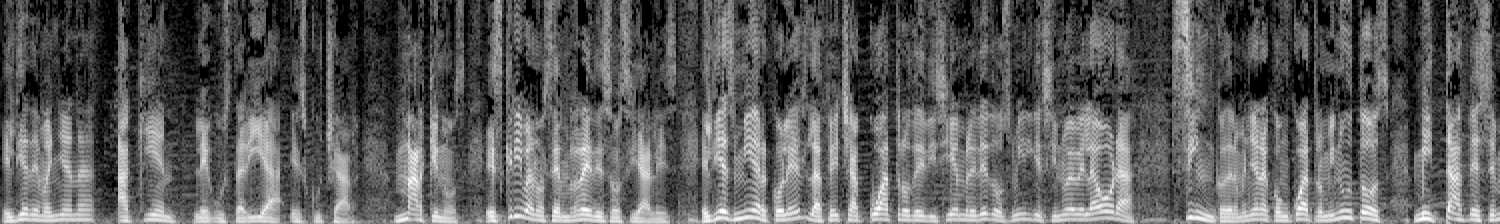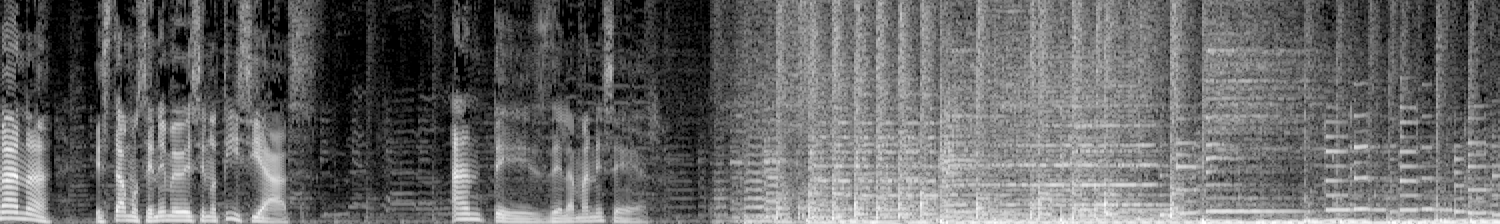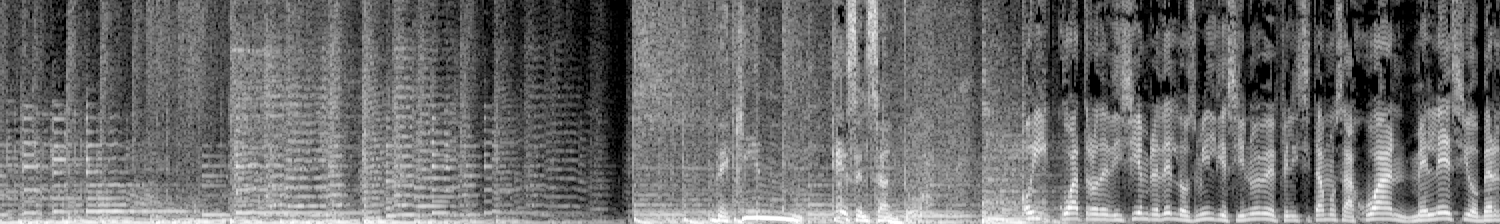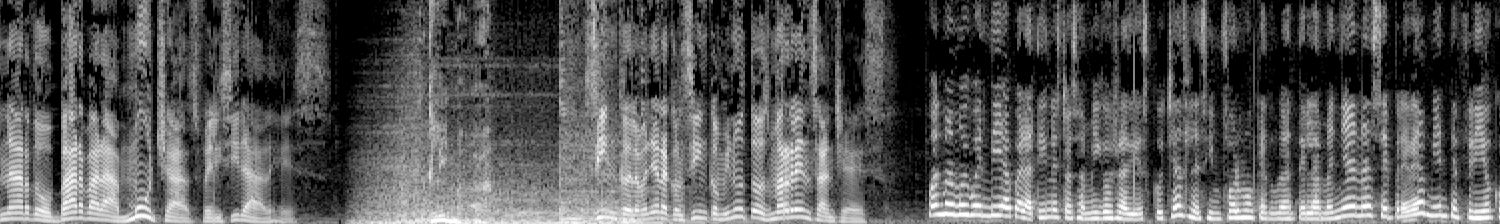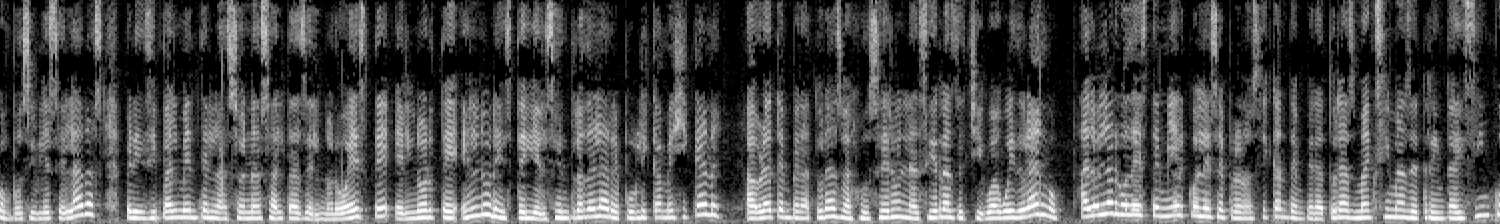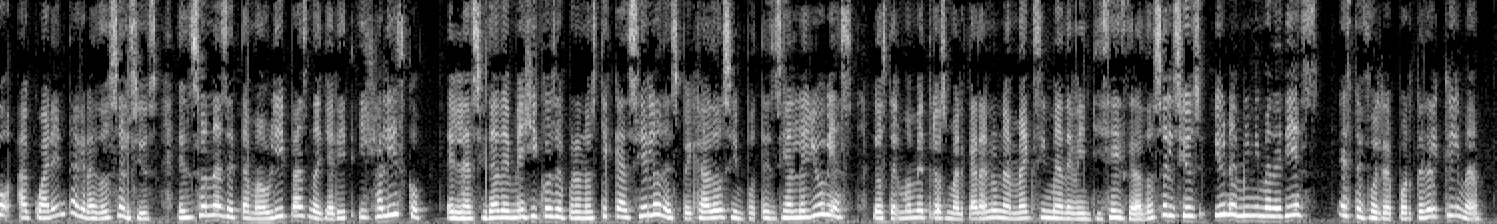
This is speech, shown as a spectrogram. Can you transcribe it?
El día de mañana, ¿a quién le gustaría escuchar? Márquenos, escríbanos en redes sociales. El día es miércoles, la fecha 4 de diciembre de 2019, la hora 5 de la mañana con 4 minutos, mitad de semana. Estamos en MBC Noticias. Antes del amanecer. ¿De quién es el santo? Hoy 4 de diciembre del 2019 felicitamos a Juan, Melesio, Bernardo, Bárbara. Muchas felicidades. Clima. 5 de la mañana con 5 minutos, Marlene Sánchez. Juanma, muy buen día para ti, nuestros amigos radioescuchas. Les informo que durante la mañana se prevé ambiente frío con posibles heladas, principalmente en las zonas altas del noroeste, el norte, el noreste y el centro de la República Mexicana. Habrá temperaturas bajo cero en las sierras de Chihuahua y Durango. A lo largo de este miércoles se pronostican temperaturas máximas de 35 a 40 grados Celsius en zonas de Tamaulipas, Nayarit y Jalisco. En la Ciudad de México se pronostica cielo despejado sin potencial de lluvias. Los termómetros marcarán una máxima de 26 grados Celsius y una mínima de 10. Este fue el reporte del clima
